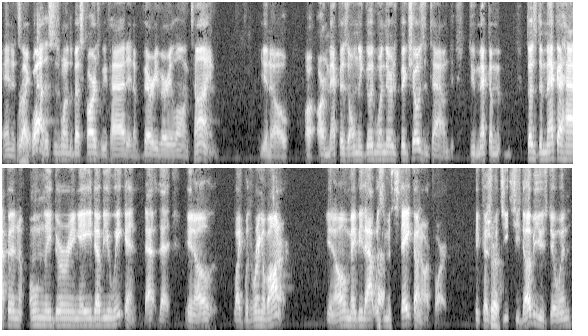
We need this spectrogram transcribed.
And it's right. like, wow, this is one of the best cards we've had in a very, very long time. You know, our, our Mecca's only good when there's big shows in town. Do Mecca does the Mecca happen only during AEW weekend? That that you know, like with Ring of Honor you know, maybe that was yeah. a mistake on our part because sure. what GCW is doing,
